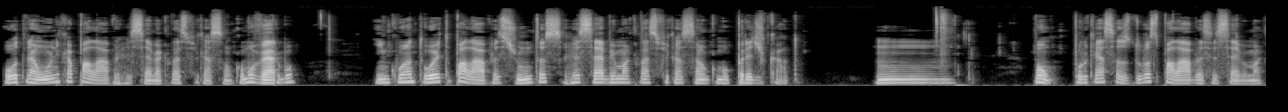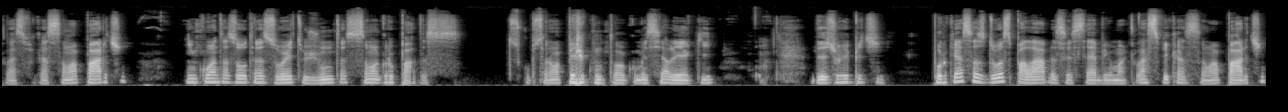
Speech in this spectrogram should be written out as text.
outra única palavra recebe a classificação como verbo enquanto oito palavras juntas recebem uma classificação como predicado. Hum. Bom, porque essas duas palavras recebem uma classificação à parte, enquanto as outras oito juntas são agrupadas. Desculpa, isso era uma pergunta, eu comecei a ler aqui. Deixa eu repetir. Porque essas duas palavras recebem uma classificação à parte,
